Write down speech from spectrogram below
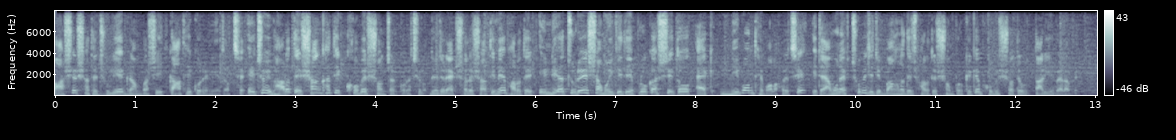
বাঁশের সাথে ঝুলিয়ে গ্রামবাসী কাঁধে করে নিয়ে যাচ্ছে। এই ছবি ভারতে সাংঘাতিক ক্ষোভের সঞ্চার করেছিল। দুই হাজার এক সালের সাতই মে ভারতে ইন্ডিয়া টুডে সাময়িকীতে প্রকাশিত এক নিবন্ধে বলা হয়েছে এটা এমন এক ছবি যেটি বাংলাদেশ ভারতের সম্পর্ককে ভবিষ্যতেও তাড়িয়ে বেড়াবে।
